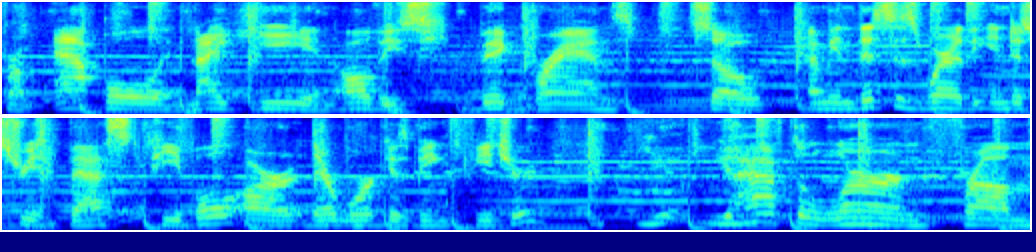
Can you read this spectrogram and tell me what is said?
from Apple and Nike and all these big brands. So, I mean, this is where the industry's best people are. Their work is being featured. You you have to learn from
